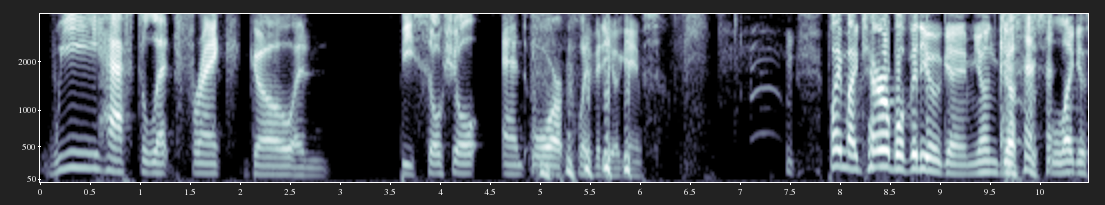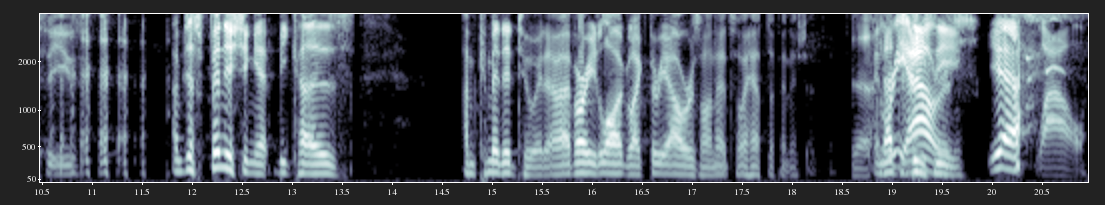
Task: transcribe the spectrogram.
we have to let Frank go and be social and or play video games. play my terrible video game, Young Justice Legacies. I'm just finishing it because I'm committed to it. I've already logged like three hours on it, so I have to finish it. And Three that's DC. hours? Yeah, Wow.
